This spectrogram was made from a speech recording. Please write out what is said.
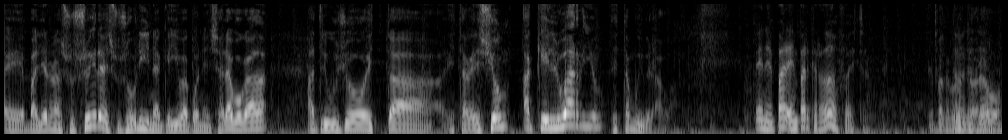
eh, valieron a su suegra y su sobrina que iba con ella. La abogada atribuyó esta, esta agresión a que el barrio está muy bravo. En el en Parque Rodó fue esto. ¿El Parque Rodó está bravo?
